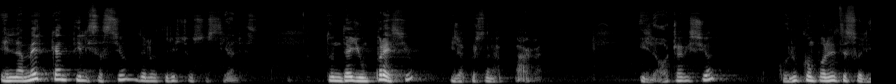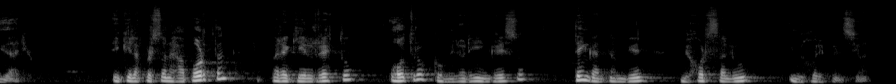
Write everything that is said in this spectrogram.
en la mercantilización de los derechos sociales, donde hay un precio y las personas pagan. Y la otra visión, con un componente solidario, en que las personas aportan para que el resto, otros con menores ingresos, tengan también mejor salud y mejores pensiones.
